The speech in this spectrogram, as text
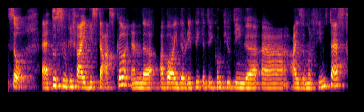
So uh, to simplify this task and uh, avoid repeatedly computing uh, isomorphism tests,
